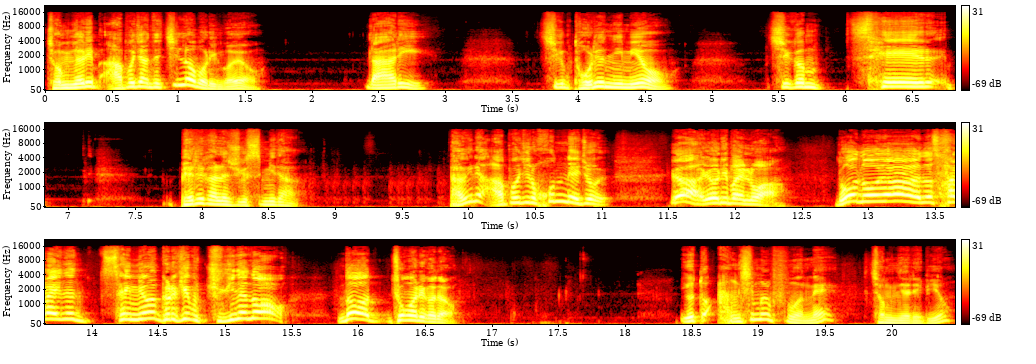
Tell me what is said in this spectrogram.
정여립 아버지한테 찔러버린 거예요. 날이 지금 도련님이요. 지금 새 배를 갈라 주겠습니다. 당연히 아버지를 혼내줘. 야 여리바 일로 와. 너 너야 너 살아있는 생명을 그렇게 죽이냐 너. 너 종아리거든. 이것도 앙심을 품었네. 정여립이요.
